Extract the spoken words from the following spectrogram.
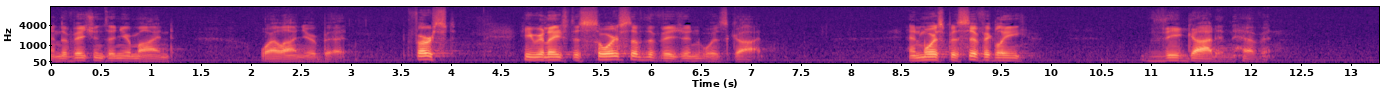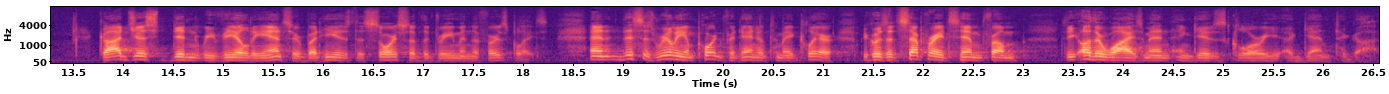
and the visions in your mind while on your bed. First, he relates the source of the vision was God. And more specifically, the God in heaven. God just didn't reveal the answer, but He is the source of the dream in the first place. And this is really important for Daniel to make clear because it separates him from the other wise men and gives glory again to God.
